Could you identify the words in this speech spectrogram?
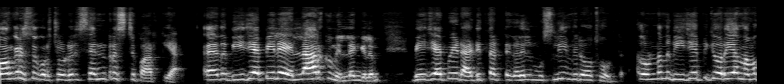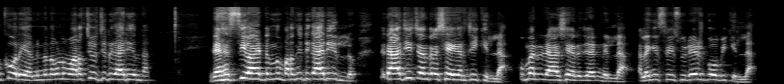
കോൺഗ്രസ് കുറച്ചുകൂടി ഒരു സെൻട്രിസ്റ്റ് പാർട്ടിയാണ്. അതായത് ബി ജെ പിയിലെ എല്ലാവർക്കും ഇല്ലെങ്കിലും ബി ജെ പിയുടെ അടിത്തട്ടുകളിൽ മുസ്ലിം വിരോധമുണ്ട്. അതുകൊണ്ടെന്ന് ബി ജെ പിക്ക് അറിയാം നമുക്കും അറിയാം. പിന്നെ നമ്മൾ മറച്ചു വെച്ചിട്ട് കാര്യം എന്താ? രഹസ്യമായിട്ടൊന്നും പറഞ്ഞിട്ട് കാര്യമില്ലല്ലോ. രാജീവ് ചന്ദ്രശേഖർജിക്കില്ല കുമ്മനം രാജശേഖരനില്ല അല്ലെങ്കിൽ ശ്രീ സുരേഷ് ഗോപിക്കില്ല.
